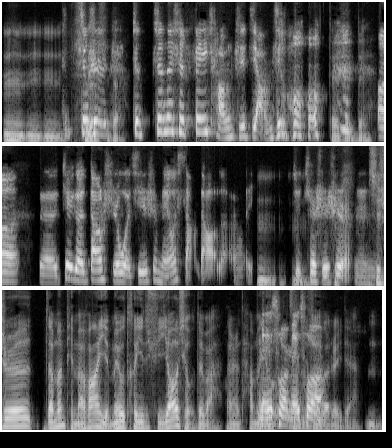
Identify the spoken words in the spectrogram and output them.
嗯嗯嗯，就是这真的是非常之讲究。对对对，呃，对，这个当时我其实是没有想到的，呃，嗯，这嗯确实是，嗯，其实咱们品牌方也没有特意的去要求，对吧？但是他们没错没错做到这一点，嗯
